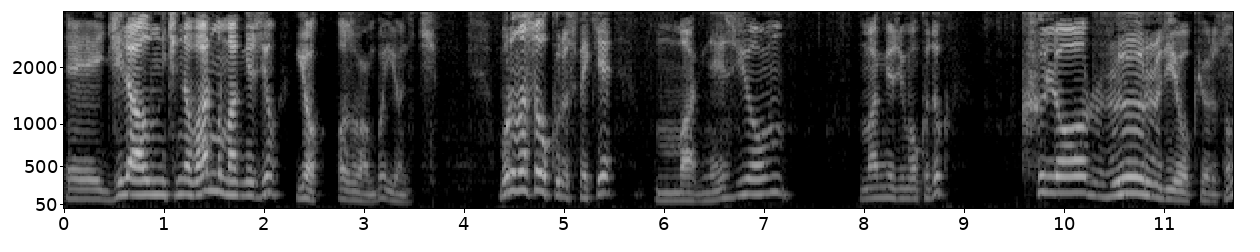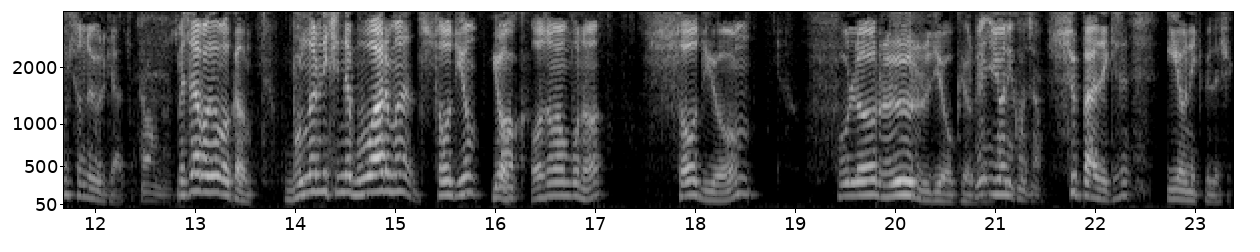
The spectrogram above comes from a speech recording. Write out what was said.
e, cilalının içinde var mı magnezyum? Yok. O zaman bu iyonik. Bunu nasıl okuruz peki? Magnezyum magnezyum okuduk. Klorür diye okuyoruz. Sonuçta ür geldi. Tamamdır hocam. Mesela bakalım bakalım. Bunların içinde bu var mı? Sodyum yok. Yok. O zaman bunu sodyum florür diye okuyorum. Ve iyonik hocam. Süper zekisin. iyonik bileşik.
